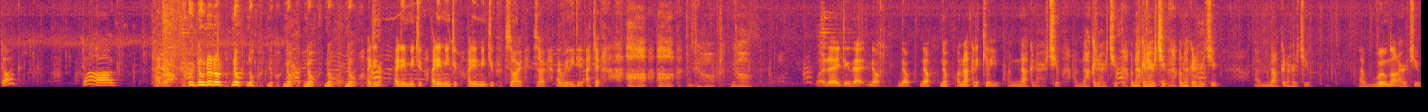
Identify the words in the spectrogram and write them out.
Dog? Dog? Hi there. Oh, no, no, no, no, no, no, no, no, no, no. I didn't, I didn't mean to. I didn't mean to. I didn't mean to. Sorry, sorry. I really did. I tried. Oh, oh, no, no. Why did I do that? No, no, no, no. I'm not gonna kill you. I'm not gonna hurt you. I'm not gonna hurt you. I'm not gonna hurt you. I'm not gonna hurt you. I'm not gonna hurt you. I will not hurt you.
